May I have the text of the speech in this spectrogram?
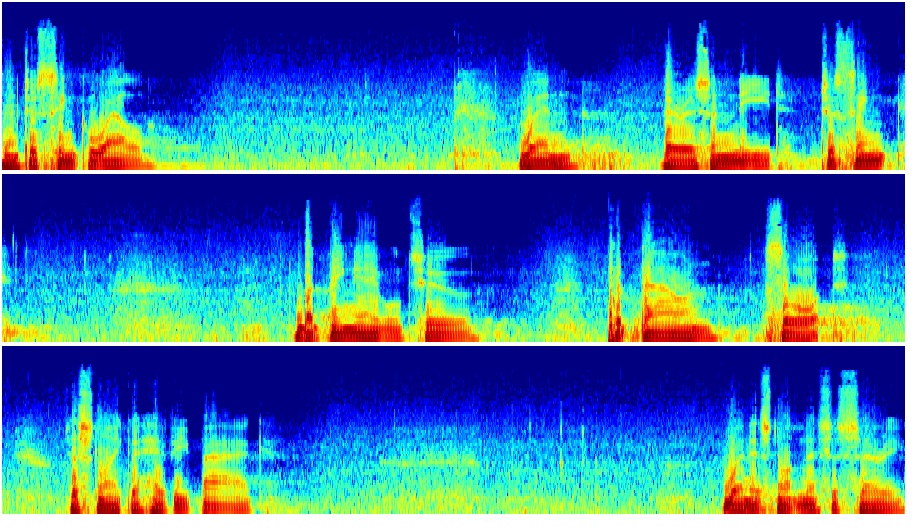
and to think well when there is a need to think, but being able to put down thought just like a heavy bag when it's not necessary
